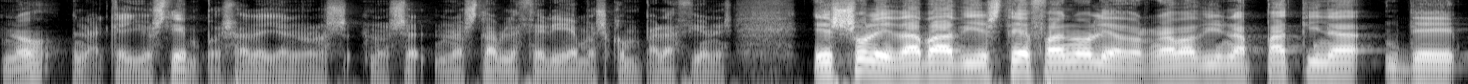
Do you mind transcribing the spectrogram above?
¿no? En aquellos tiempos, ahora ya no, estableceríamos comparaciones. Eso le daba a Di Stefano, le adornaba de una pátina de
